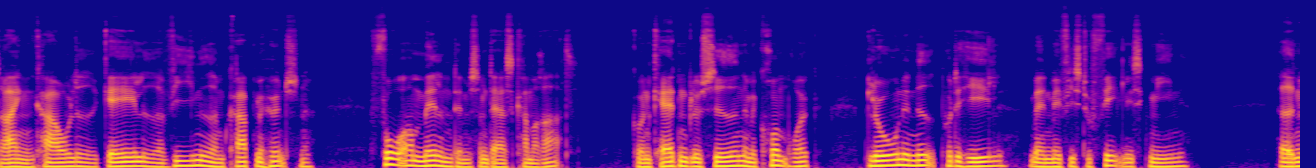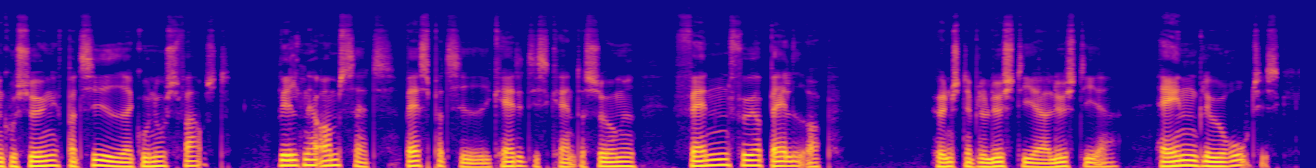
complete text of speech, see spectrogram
Drengen kavlede, galede og vinede om kap med hønsene, for om mellem dem som deres kammerat. Kun katten blev siddende med krum ryg, glående ned på det hele med en mefistofelisk mine. Havde den kunne synge partiet af Gunus Faust, ville den have omsat baspartiet i kattediskant og sunget Fanden fører ballet op. Hønsene blev lystigere og lystigere. Hanen blev erotisk.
